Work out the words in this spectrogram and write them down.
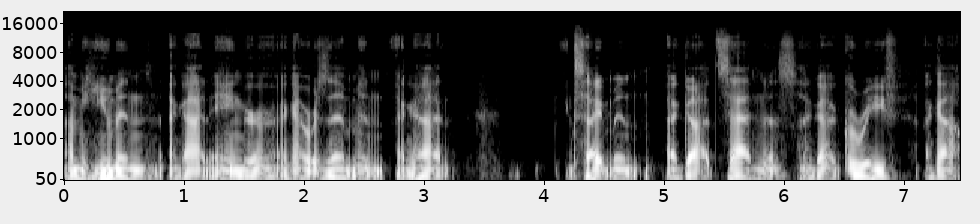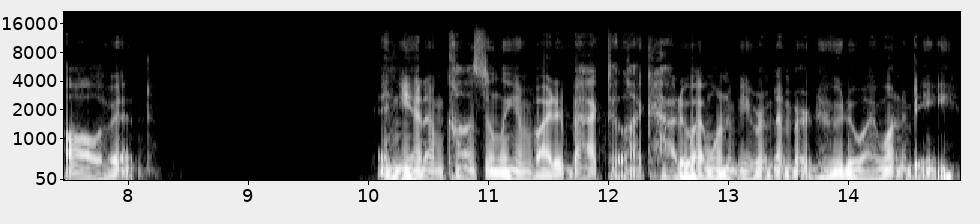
I'm a human. I got anger. I got resentment. I got excitement. I got sadness. I got grief. I got all of it. And yet I'm constantly invited back to like, how do I want to be remembered? Who do I want to be?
